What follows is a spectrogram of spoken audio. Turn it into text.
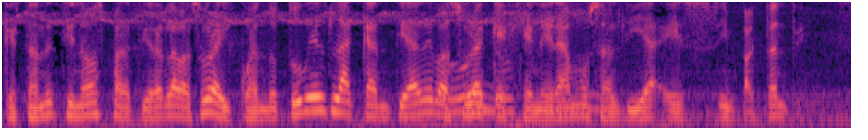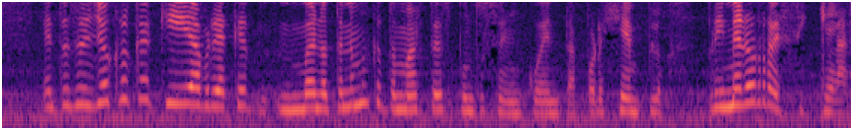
que están destinados para tirar la basura y cuando tú ves la cantidad de basura que generamos sí. al día es impactante. Entonces yo creo que aquí habría que, bueno, tenemos que tomar tres puntos en cuenta. Por ejemplo, primero reciclar.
